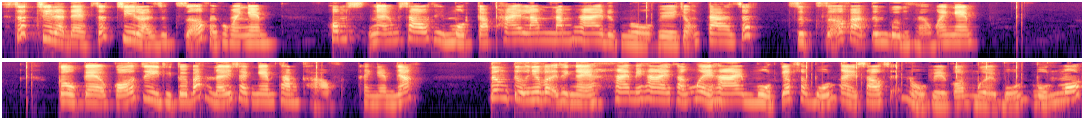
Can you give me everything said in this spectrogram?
Rất chi là đẹp, rất chi là rực rỡ phải không anh em? Hôm ngày hôm sau thì một cặp 2552 được nổ về cho chúng ta rất rực rỡ và tưng bừng phải không anh em? Cầu kèo có gì thì tôi bắt lấy cho anh em tham khảo anh em nhé. Tương tự như vậy thì ngày 22 tháng 12 một ghép cho 4 ngày sau sẽ nổ về con 1441.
